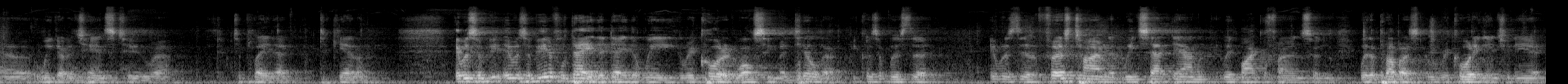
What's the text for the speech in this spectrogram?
uh, we got a chance to, uh, to play that together. It was, a, it was a beautiful day, the day that we recorded Waltzing Matilda, because it was the, it was the first time that we'd sat down with microphones and with a proper recording engineer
